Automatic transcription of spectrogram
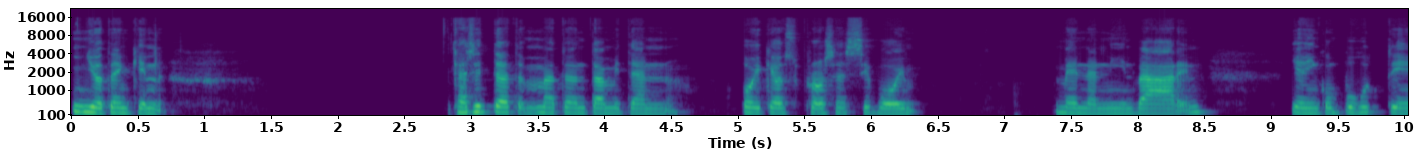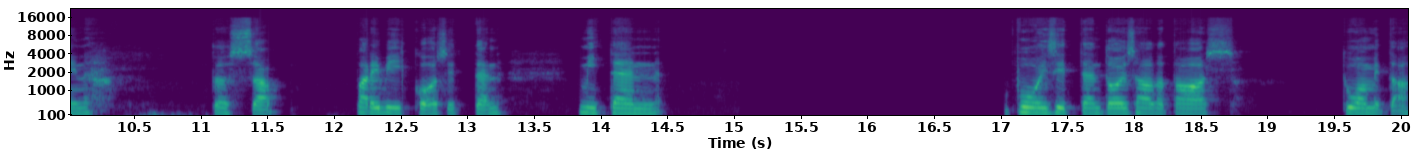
Jotenkin käsittämätöntä, miten oikeusprosessi voi mennä niin väärin. Ja niin kuin puhuttiin tuossa pari viikkoa sitten, miten voi sitten toisaalta taas tuomita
